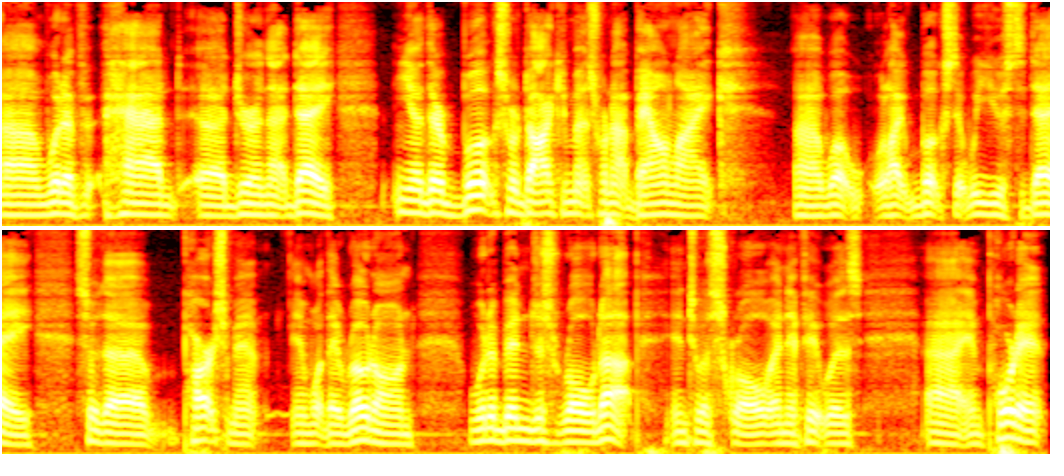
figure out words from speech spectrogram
uh, would have had uh, during that day. You know, their books or documents were not bound like uh, what like books that we use today. So the parchment and what they wrote on would have been just rolled up into a scroll, and if it was uh, important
